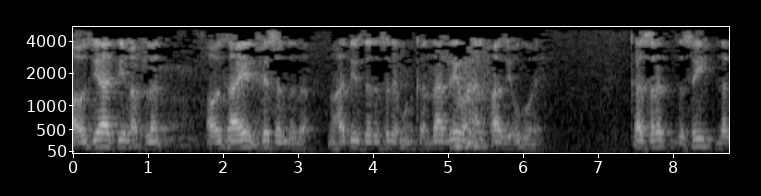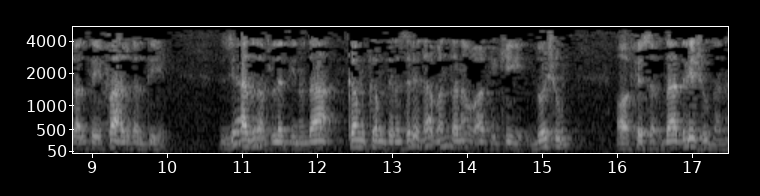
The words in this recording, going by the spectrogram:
او زیاتی غفلت او ظاهر فسق ده نو حدیث د رسول منکر دا درې وړ الفاظ وګورئ کثرت د سي د غلطي فحش غلطي زیاد غفلتی نو دا کم کم تر سره دا بندنه واقع کی دو شو او فسق دا درې شو کنه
